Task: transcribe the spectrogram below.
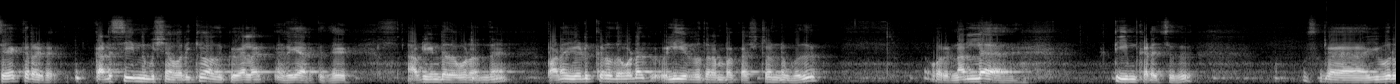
சேர்க்குற கடைசி நிமிஷம் வரைக்கும் அதுக்கு வேலை நிறையா இருக்குது. அப்படின்றத உணர்ந்தேன். படம் எடுக்கிறத விட வெளியிடுறது ரொம்ப கஷ்டன்றும்போது ஒரு நல்ல டீம் கிடச்சிது. இவர்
